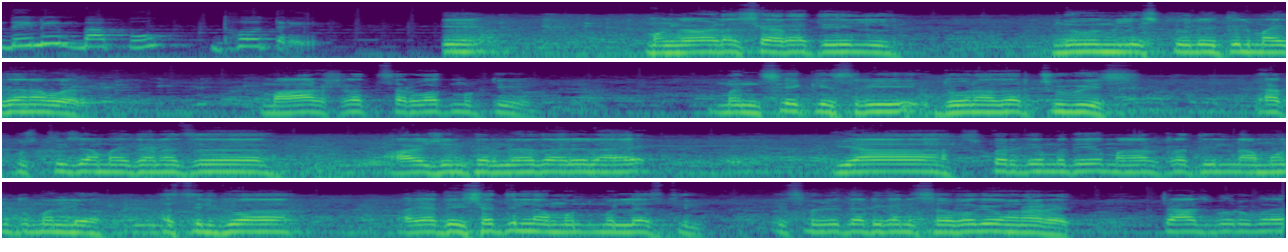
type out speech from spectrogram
दिलीप बापू धोत्रे? मंगळवेढा शहरातील न्यू इंग्लिश स्कूल येथील मैदानावर महाराष्ट्रात सर्वात मोठी मनसे केसरी दोन हजार चोवीस या कुस्तीच्या मैदानाचं आयोजन करण्यात आलेलं आहे. या स्पर्धेमध्ये महाराष्ट्रातील नामवंत मल्ल असतील किंवा या देशातील नामवंत मल्ल असतील हे सगळे त्या ठिकाणी सहभागी होणार आहेत. त्याचबरोबर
